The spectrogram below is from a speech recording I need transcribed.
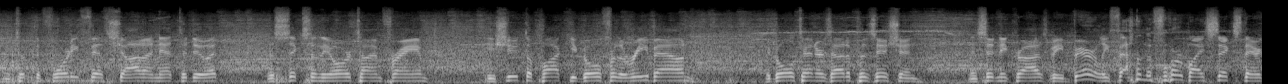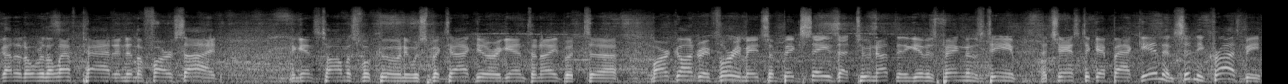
He took the 45th shot on net to do it. The six in the overtime frame. You shoot the puck, you go for the rebound. The goaltender's out of position. And Sidney Crosby barely found the 4 by 6 there. Got it over the left pad and in the far side against Thomas Vokoun. He was spectacular again tonight, but uh, Marc-Andre Fleury made some big saves at 2-0 to give his Penguins team a chance to get back in. And Sidney Crosby,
